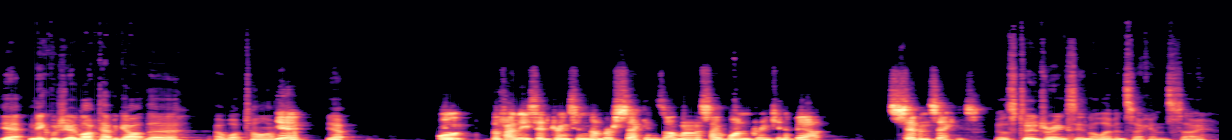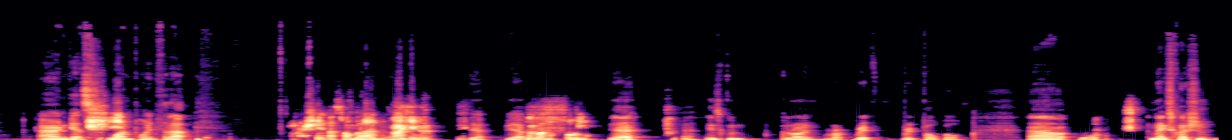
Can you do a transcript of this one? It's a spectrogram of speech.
yeah. Nick, would you like to have a go at the at what time? Yeah. Yep. Well, the fact that you said drinks in a number of seconds, I'm going to say one drink in about seven seconds. It was two drinks in eleven seconds. So Aaron gets Shit. one point for that. Oh, shit, that's not bad. Yeah. Yeah. Yeah. Good on Bobby. Yeah. Yeah. He's good. Good on him. Rip. Rip. Bob Hawke. Uh, Yeah. next question.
